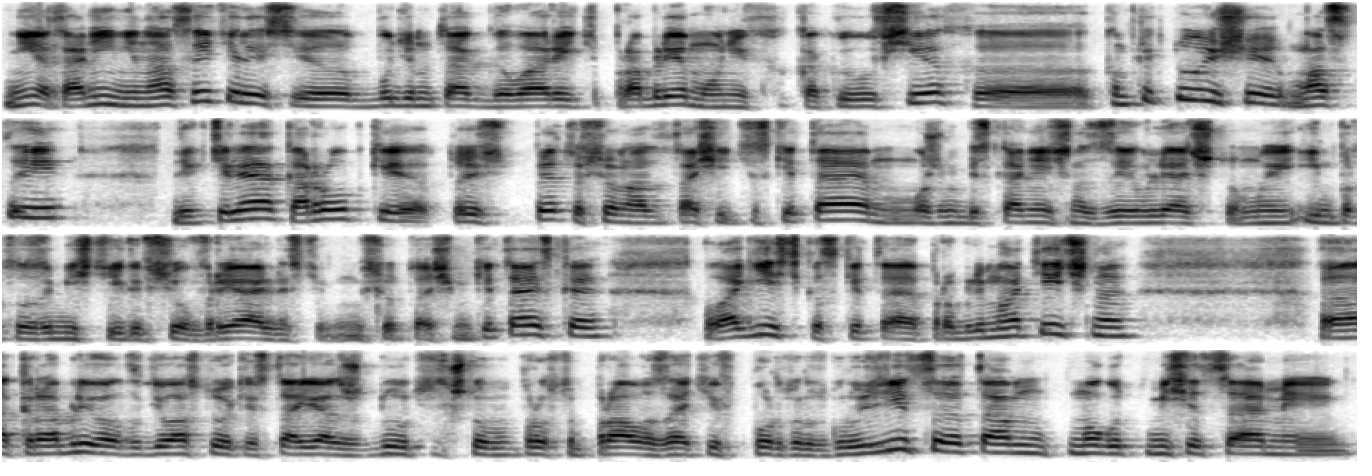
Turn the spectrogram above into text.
Нет, они не насытились, э, будем так говорить. Проблема у них, как и у всех, э, комплектующие, мосты, двигателя, коробки. То есть, это все надо тащить из Китая. Мы можем бесконечно заявлять, что мы импортозаместили все. В реальности мы все тащим китайское. Логистика с Китая проблематична. Э, корабли во Владивостоке стоят, ждут, чтобы просто право зайти в порт разгрузиться. Там могут месяцами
